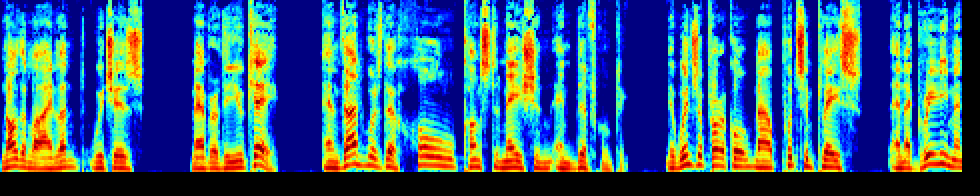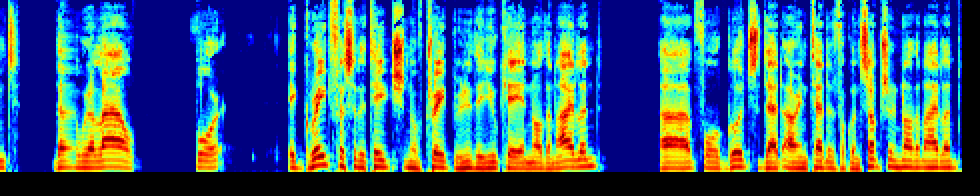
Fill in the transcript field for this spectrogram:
Northern Ireland, which is a member of the UK? And that was the whole consternation and difficulty. The Windsor Protocol now puts in place an agreement that would allow for a great facilitation of trade between the UK and Northern Ireland uh, for goods that are intended for consumption in Northern Ireland.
